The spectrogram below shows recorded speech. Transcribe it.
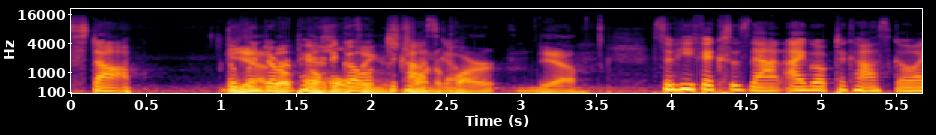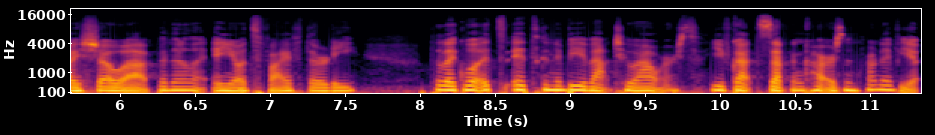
stop the Yeah, window repair to whole go up to Costco. apart. Yeah. So he fixes that. I go up to Costco. I show up, and they're like, you know, it's five thirty. They're like, well, it's it's going to be about two hours. You've got seven cars in front of you,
